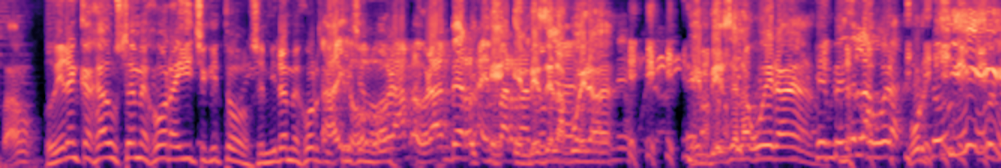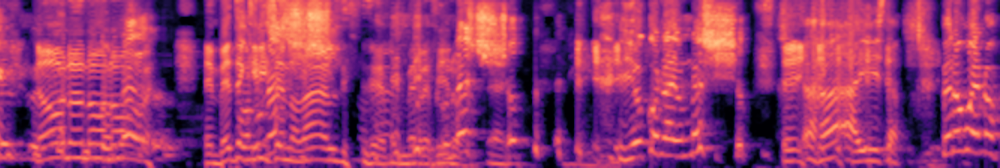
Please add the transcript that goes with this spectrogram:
claro. hubiera encajado usted mejor ahí, chiquito. Se mira mejor que Ay, ahora, ahora en, Eh, vez de la güera. En vez de la güera. En vez de la güera. ¿Por No, qué? No, no, no, no. una- En vez de con Cristian una Nodal, me refiero. Una Eh, shot. Y yo con una shot. eh, Ajá, ahí está. Pero bueno,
